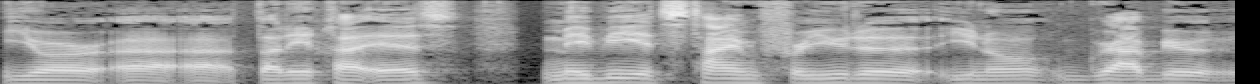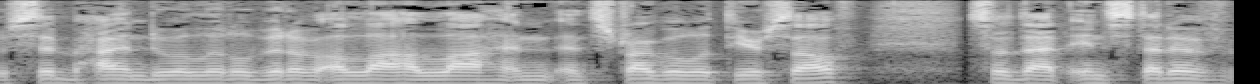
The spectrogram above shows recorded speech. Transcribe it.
your uh, uh, tariqah is, maybe it's time for you to, you know, grab your sibha and do a little bit of Allah Allah and, and struggle with yourself so that instead of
